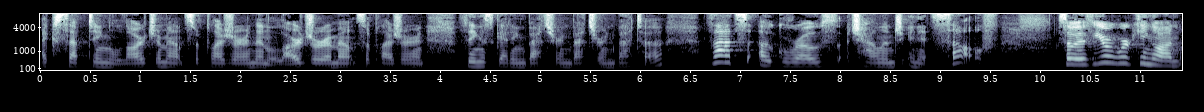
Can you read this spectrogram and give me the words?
Accepting large amounts of pleasure and then larger amounts of pleasure and things getting better and better and better. That's a growth challenge in itself. So if you're working on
